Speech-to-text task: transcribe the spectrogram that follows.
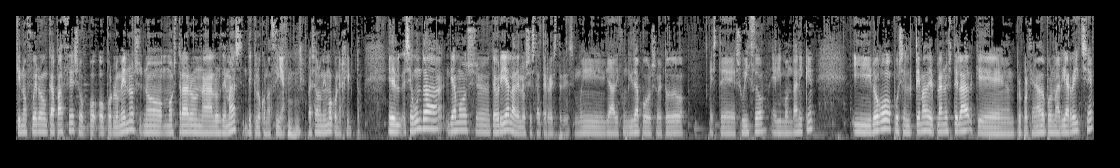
que no fueron capaces o, o, por lo menos no mostraron a los demás de que lo conocían. Pasa lo mismo con Egipto. El segunda, digamos, eh, teoría, la de los extraterrestres, muy ya difundida por sobre todo este suizo, Erin von Daniken. Y luego, pues el tema del plano estelar, que proporcionado por María Reiche,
